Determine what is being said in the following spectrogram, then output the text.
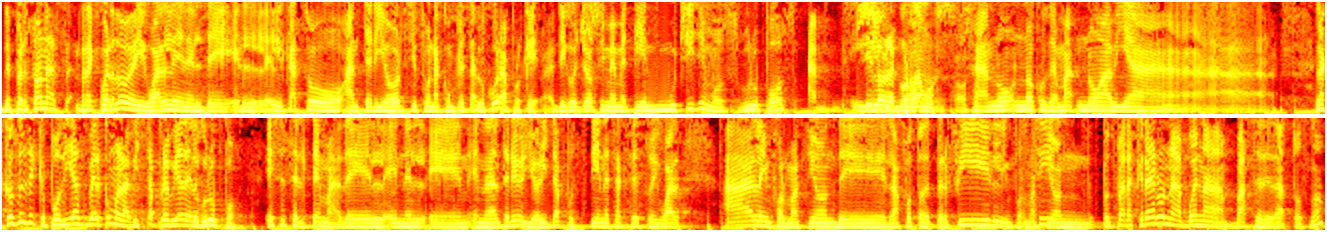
de personas. Recuerdo igual en el de el, caso anterior sí fue una completa locura, porque digo, yo sí me metí en muchísimos grupos. Ah, y sí lo recordamos. o sea, no, no, ¿cómo se llama? No había la cosa es de que podías ver como la vista previa del grupo. Ese es el tema del, en el, en, el anterior y ahorita pues tienes acceso igual a la información de la foto de perfil, información, pues para crear una buena base de datos, ¿no?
